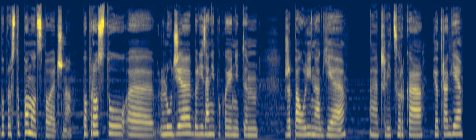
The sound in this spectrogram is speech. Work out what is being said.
po prostu pomoc społeczna. Po prostu e, ludzie byli zaniepokojeni tym, że Paulina G., e, czyli córka Piotra G.,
